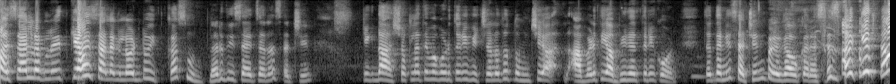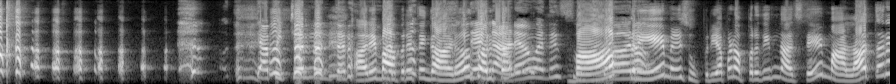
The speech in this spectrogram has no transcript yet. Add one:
हसायला लागलो इतके हसायला लागलो. आणि तो इतका सुंदर दिसायचा ना सचिन. एकदा अशोकला तेव्हा कोणीतरी विचारलं होतं तुमची आवडती अभिनेत्री कोण? तर त्यांनी सचिन पिळगावकर असं सांगितलं. त्या पिक्चर नंतर. अरे बापरे ते गाणं ते करतात गाण्यामध्ये बापरे म्हणजे सुप्रिया पण अप्रतिम नाचते. मला तर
